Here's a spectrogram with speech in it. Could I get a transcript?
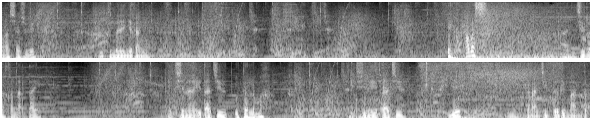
Awas Sasuke. Ini gimana nyerangnya? Eh, awas. Anjir lah kena tai. Ojina Itachi udah lemah. Di sini Itachi. Ye. Hmm, kena Chidori mantep.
